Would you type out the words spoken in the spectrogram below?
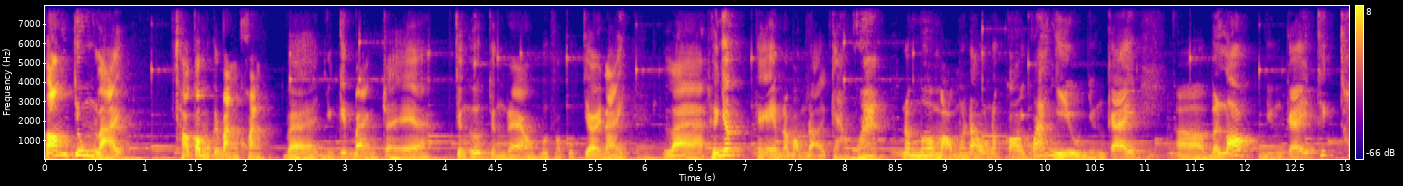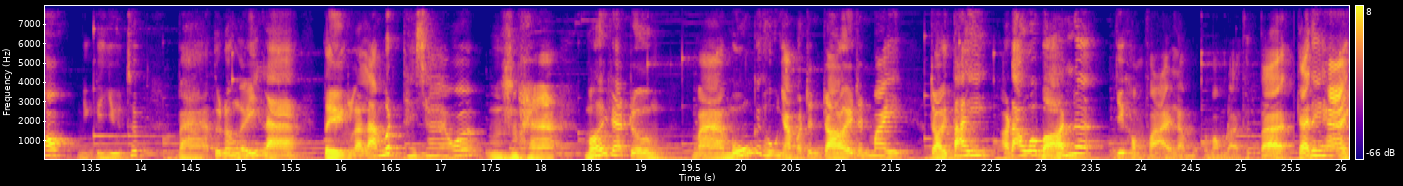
Tóm chung lại họ có một cái băn khoăn về những cái bạn trẻ chân ướt chân ráo bước vào cuộc chơi này là thứ nhất các em nó mong đợi cao quá nó mơ mộng ở đâu nó coi quá nhiều những cái uh, vlog những cái tiktok những cái youtube. Và tụi nó nghĩ là tiền là lá mít hay sao á. Mà mới ra trường mà muốn cái thu nhập ở trên trời ở trên mây trời tây ở đâu ở bển á chứ không phải là một cái mong đợi thực tế. Cái thứ hai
